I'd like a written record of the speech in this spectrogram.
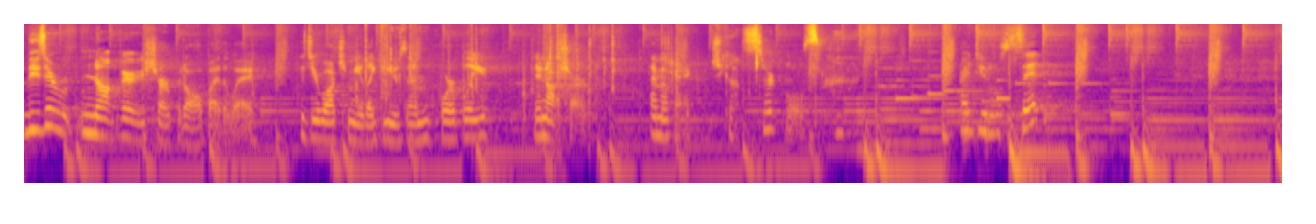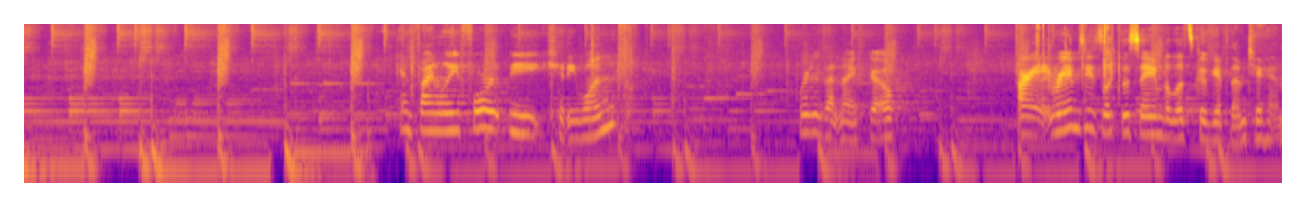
These are not very sharp at all, by the way, because you're watching me like use them horribly. They're not sharp. I'm okay. She got circles. Right, Doodle, sit. And finally, for the kitty one, where did that knife go? All right, Ramses look the same, but let's go give them to him.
